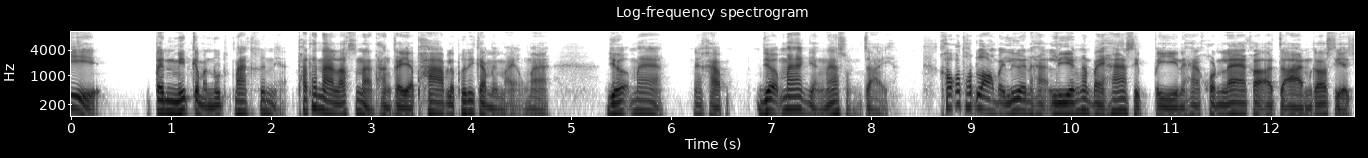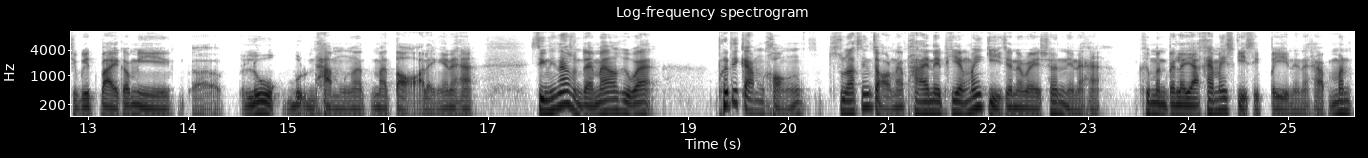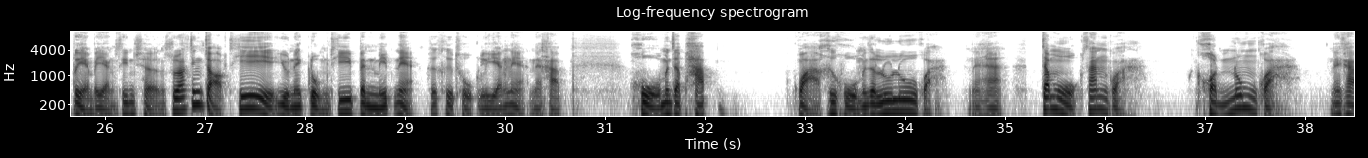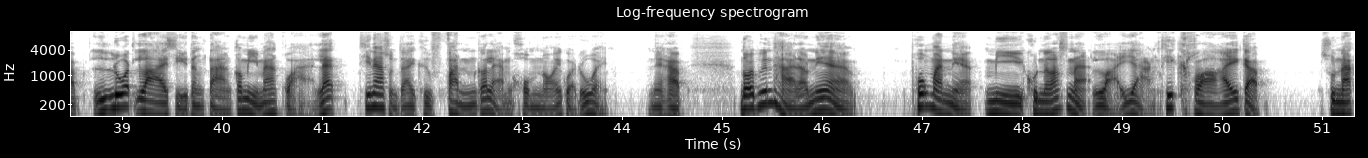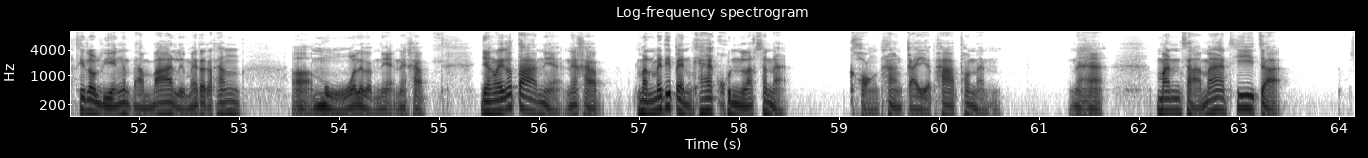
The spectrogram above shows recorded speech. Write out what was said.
เป็นมิตรกับมนุษย์มากขึ้นเนี่ยพัฒนาลักษณะทางกายภาพและพฤติกรรมใหม่ๆออกมา เยอะมากนะครับเยอะมากอย่างน่าสนใจ เขาก็ทดลองไปเรื่อยนะฮะเลี้ยงกันไป 50 ปีนะฮะคนแรกก็อาจารย์ก็เสียชีวิตไปก็มีลูกบุญธรรมมามาต่ออะไรเงี้ยนะฮะสิ่งที่น่าสนใจมากก็คือว่า พฤติกรรมของสุนัขจิ้งจอกนะภายในเพียงไม่กี่เจเนอเรชันเนี่ยนะฮะคือมันเป็นระยะแค่ไม่กี่สิบปีเนี่ยนะครับมันเปลี่ยนไปอย่างสิ้นเชิง สุนัขจิ้งจอกที่อยู่ในกลุ่มที่เป็นมิตรเนี่ยก็คือถูกเลี้ยงเนี่ยนะครับหูมันจะพับกว่าคือหูมันจะลู่ๆกว่านะฮะจมูกสั้นกว่า ขนนุ่มกว่านะครับลวดลายสีต่างๆ ก็มีมากกว่า และที่น่าสนใจคือฟันก็แหลมคมน้อยกว่าด้วยนะครับโดยพื้นฐานแล้วเนี่ย พวกมันเนี่ยมีคุณลักษณะหลายอย่างที่คล้ายกับสุนัขที่เราเลี้ยงกันตามบ้าน หรือแม้แต่กระทั่งหมูอะไรแบบนี้นะครับ อย่างไรก็ตามเนี่ยนะครับมันไม่ได้เป็นแค่คุณลักษณะของทางกายภาพเท่านั้นนะฮะมันสามารถที่จะ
